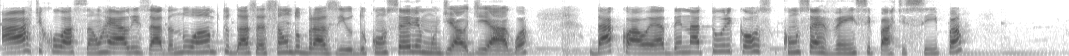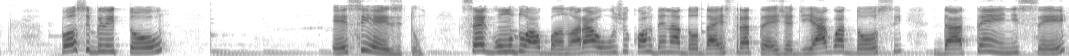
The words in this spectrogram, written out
a articulação realizada no âmbito da seção do Brasil do Conselho Mundial de Água, da qual é a Denature Conservancy participa, possibilitou esse êxito. Segundo Albano Araújo, coordenador da estratégia de água doce da TNC,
